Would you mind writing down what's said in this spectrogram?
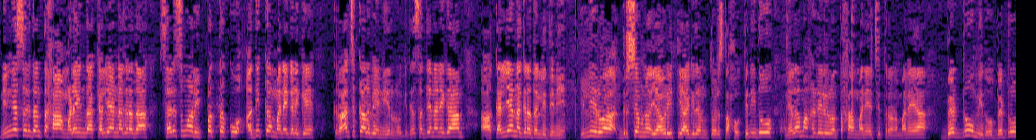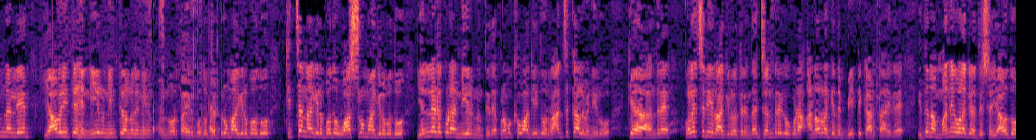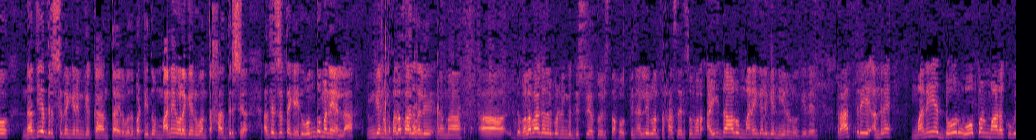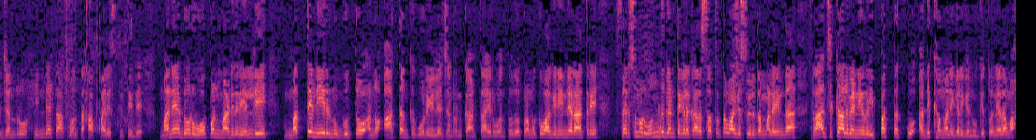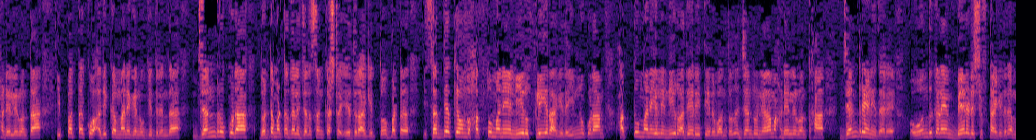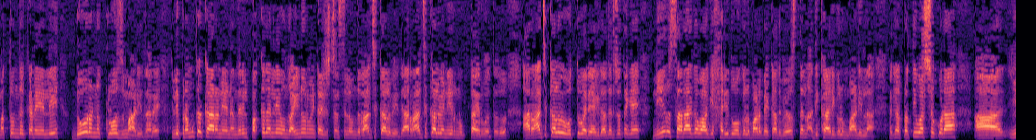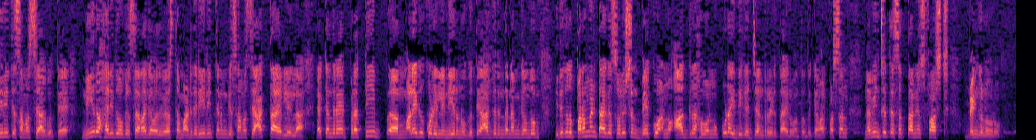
ನಿನ್ನೆ ಸರಿದಂತಹ ಮಳೆಯಿಂದ ಕಲ್ಯಾಣ ನಗರದ ಸರಿಸುಮಾರು ಇಪ್ಪತ್ತಕ್ಕೂ ಅಧಿಕ ಮನೆಗಳಿಗೆ ರಾಜಕಾಲುವೆ ನೀರು ನುಗ್ಗಿದೆ. ಸದ್ಯ ನಾನೀಗ ಕಲ್ಯಾಣ ನಗರದಲ್ಲಿದ್ದೀನಿ ಇಲ್ಲಿರುವ ದೃಶ್ಯವನ್ನು ಯಾವ ರೀತಿ ಆಗಿದೆ ಅಂತ ತೋರಿಸ್ತಾ ಹೋಗ್ತೀನಿ. ಇದು ನೆಲಮಹಡಿಯಲ್ಲಿರುವಂತಹ ಮನೆಯ ಚಿತ್ರಣ, ಮನೆಯ ಬೆಡ್ರೂಮ್ ಇದು. ಬೆಡ್ರೂಮ್ನಲ್ಲಿ ಯಾವ ರೀತಿಯ ನೀರು ನಿಂತಿದೆ ಅನ್ನೋದನ್ನ ನೀವು ನೋಡ್ತಾ ಇರಬಹುದು ಬೆಡ್ರೂಮ್ ಆಗಿರಬಹುದು ಕಿಚನ್ ಆಗಿರಬಹುದು ವಾಶ್ರೂಮ್ ಆಗಿರಬಹುದು ಎಲ್ಲೆಡೆ ಕೂಡ ನೀರು ನಿಂತಿದೆ. ಪ್ರಮುಖವಾಗಿ ಇದು ರಾಜಕಾಲುವೆ ನೀರು. ಅಂದ್ರೆ ಕೊಳಚೆ ನೀರು ಆಗಿರೋದ್ರಿಂದ ಜನರಿಗೂ ಕೂಡ ಅನಾರೋಗ್ಯದ ಭೀತಿ ಕಾಡ್ತಾ ಇದೆ. ಇದನ್ನ ಮನೆ ದೃಶ್ಯ ಯಾವುದೋ? ನದಿಯ ದೃಶ್ಯದಂಗೆ ನಿಮ್ಗೆ ಕಾಣ್ತಾ ಇರಬಹುದು ಬಟ್ ಇದು ಮನೆ ಒಳಗೆ ಇರುವಂತಹ ದೃಶ್ಯ. ಅದರ ಜೊತೆಗೆ ಇದು ಒಂದು ಮನೆಯಲ್ಲ. ನಿಮ್ಗೆ ನಮ್ಮ ಬಲಭಾಗದಲ್ಲಿ ನಮ್ಮ ಬಲಭಾಗದಲ್ಲಿ ಕೂಡ ನಿಮ್ಗೆ ದೃಶ್ಯ ತೋರಿಸ್ತಾ ಹೋಗ್ತೀನಿ. ಅಲ್ಲಿರುವಂತಹ ಸರಿಸುಮಾರು ಐದಾರು ಮನೆಗಳಿಗೆ ನೀರು ನುಗ್ಗಿದೆ. ರಾತ್ರಿ ಅಂದ್ರೆ ಮನೆಯ ಡೋರ್ ಓಪನ್ ಮಾಡೋಕ್ಕೂ ಜನರು ಹಿಂದೆಟ್ ಹಾಕುವಂತಹ ಪರಿಸ್ಥಿತಿ ಇದೆ. ಮನೆಯ ಡೋರ್ ಓಪನ್ ಮಾಡಿದ್ರೆ ಎಲ್ಲಿ ಮತ್ತೆ ನೀರು ನುಗ್ಗುತ್ತೋ ಅನ್ನೋ ಆತಂಕ ಕೂಡ ಇಲ್ಲಿ ಜನರನ್ನು ಕಾಣ್ತಾ ಇರುವಂತದ್ದು. ಪ್ರಮುಖವಾಗಿ ನಿನ್ನೆ ರಾತ್ರಿ ಸರಿಸುಮಾರು ಒಂದು ಗಂಟೆಗಳ ಕಾಲ ಸತತವಾಗಿ ಸುರಿದ ಮಳೆಯಿಂದ ರಾಜಕಾಲುವೆ ನೀರು ಇಪ್ಪತ್ತಕ್ಕೂ ಅಧಿಕ ಮನೆಗಳಿಗೆ ನುಗ್ಗಿತ್ತು. ನೆಲಮಹಡಿಯಲ್ಲಿರುವಂತಹ ಇಪ್ಪತ್ತಕ್ಕೂ ಅಧಿಕ ಮನೆಗೆ ನುಗ್ಗಿದ್ರಿಂದ ಜನರು ಕೂಡ ದೊಡ್ಡ ಮಟ್ಟದಲ್ಲಿ ಜಲಸಂಕಷ್ಟ ಎದುರಾಗಿತ್ತು. ಬಟ್ ಸದ್ಯಕ್ಕೆ ಒಂದು ಹತ್ತು ಮನೆಯ ನೀರು ಕ್ಲಿಯರ್ ಆಗಿದೆ. ಇನ್ನು ಕೂಡ ಹತ್ತು ಮನೆಯಲ್ಲಿ ನೀರು ಅದೇ ರೀತಿ ಇರುವಂತದ್ದು. ಜನರು ನೆಲಮಹಡಿಯಲ್ಲಿರುವಂತಹ ಜನರೇನಿದ್ದಾರೆ ಒಂದು ಕಡೆ ಬೇರೆಡೆ ಶಿಫ್ಟ್ ಆಗಿದ್ರೆ ಮತ್ತೊಂದು ಕಡೆಯಲ್ಲಿ ಡೋರ್ ಅನ್ನು ಕ್ಲೋಸ್ ಮಾಡಿದ್ದಾರೆ. ಇಲ್ಲಿ ಪ್ರಮುಖ ಕಾರಣ ಏನಂದ್ರೆ ಇಲ್ಲಿ ಪಕ್ಕದಲ್ಲೇ ಒಂದು ಐನೂರು ಮೀಟರ್ ಡಿಸ್ಟೆನ್ಸ್ ಒಂದು ರಾಜಕಾಲುವೆ ಇದೆ. ಆ ರಾಜಕಾಲುವೆ ನೀರು ನುಗ್ತಾ ಇರುವಂತದ್ದು. ಆ ರಾಜಕಾಲುವೆ ಒತ್ತುವರಿಯಾಗಿದೆ. ಅದರ ಜೊತೆಗೆ ನೀರು ಸರಾಗವಾಗಿ ಹರಿದು ಹೋಗಲು ಮಾಡಬೇಕಾದ ವ್ಯವಸ್ಥೆಯನ್ನು ಅಧಿಕಾರಿಗಳು ಮಾಡಿಲ್ಲ. ಯಾಕಂದ್ರೆ ಪ್ರತಿ ವರ್ಷ ಕೂಡ ಈ ರೀತಿ ಸಮಸ್ಯೆ ಆಗುತ್ತೆ. ನೀರು ಹರಿದು ಹೋಗಲು ಸರಾಗವಾದ ವ್ಯವಸ್ಥೆ ಮಾಡಿದ್ರೆ ಈ ರೀತಿ ನಮಗೆ ಸಮಸ್ಯೆ ಆಗ್ತಾ ಇರಲಿಲ್ಲ. ಯಾಕಂದ್ರೆ ಪ್ರತಿ ಮಳೆಗೂ ಕೂಡ ಇಲ್ಲಿ ನೀರು ನುಗ್ಗುತ್ತೆ. ಆದ್ರಿಂದ ನಮಗೆ ಒಂದು, ಇದಕ್ಕೊಂದು ಪರ್ಮನೆಂಟ್ ಆಗಿ ಸೊಲ್ಯೂಷನ್ ಬೇಕು ಅನ್ನೋ ಆಗ್ರಹವನ್ನು ಕೂಡ ಇದೀಗ ಜನರು ಇಡ್ತಾ ಇರುವಂತದ್ದು. ಕ್ಯಾಮರಾ ಪರ್ಸನ್ ನವೀನ್ ಜೊತೆ ಸತ್ತಾ ನ್ಯೂಸ್ ಫಾಸ್ಟ್ ಬೆಂಗಳೂರು.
